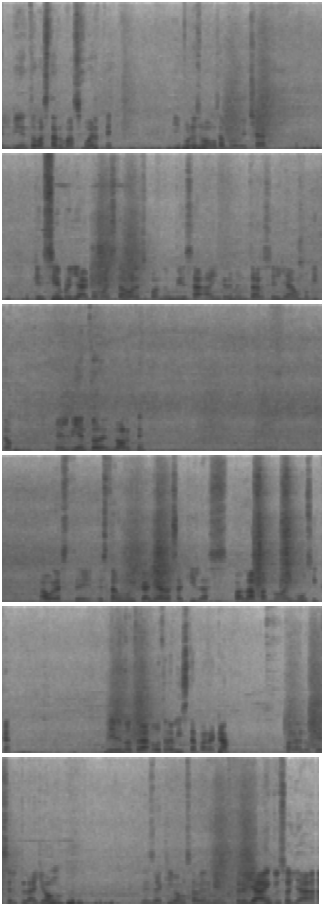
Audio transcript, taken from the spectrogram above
el viento va a estar más fuerte y por eso vamos a aprovechar que siempre ya como esta hora es cuando empieza a incrementarse ya un poquito el viento del norte. Ahora este, están muy calladas aquí las palapas no hay música. Miren otra otra vista para acá para lo que es el playón. Desde aquí vamos a ver miren. Pero ya incluso ya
